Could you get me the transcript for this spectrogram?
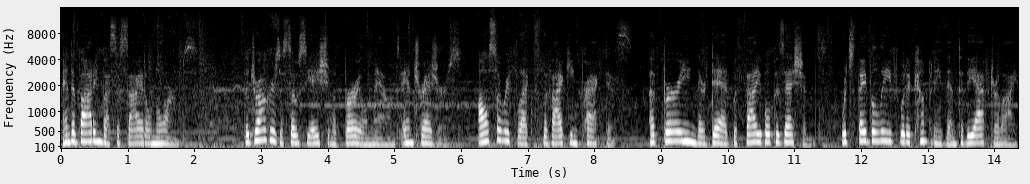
and abiding by societal norms. The Draugr's association with burial mounds and treasures also reflects the Viking practice of burying their dead with valuable possessions, which they believed would accompany them to the afterlife.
